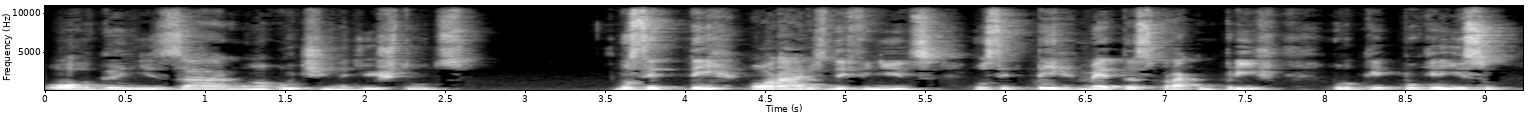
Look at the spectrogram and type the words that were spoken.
organizar uma rotina de estudos. Você ter horários definidos, você ter metas para cumprir, porque, porque isso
